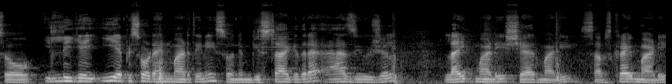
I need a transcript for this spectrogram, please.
ಸೊ ಇಲ್ಲಿಗೆ ಈ ಎಪಿಸೋಡ್ ಎಂಡ್ ಮಾಡ್ತೀನಿ. ಸೊ ನಿಮ್ಗೆ ಇಷ್ಟ ಆಗಿದ್ರೆ ಆ್ಯಸ್ ಯೂಶ್ವಲ್ ಲೈಕ್ ಮಾಡಿ ಶೇರ್ ಮಾಡಿ ಸಬ್ಸ್ಕ್ರೈಬ್ ಮಾಡಿ.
